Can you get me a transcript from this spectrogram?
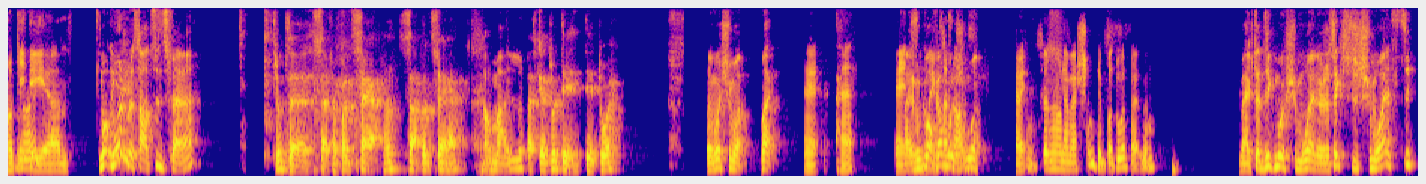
OK, Ouais. et... euh, Moi, moi je me sens-tu différent? Tout, euh, ça fait pas différent. Hein? Tu sens pas différent. Normal, là. Parce que toi, t'es es toi. Moi, je suis moi. Ouais. hein? Euh, Ouais, je c'est vous confirme, que moi, je suis moi. Ça, dans la machine, t'es pas toi, exemple. Ben, je te dis que moi, je suis moi, là. Je sais que je suis moi, tu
